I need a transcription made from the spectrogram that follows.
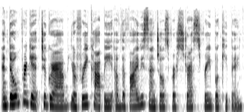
And don't forget to grab your free copy of the 5 Essentials for Stress Free Bookkeeping.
